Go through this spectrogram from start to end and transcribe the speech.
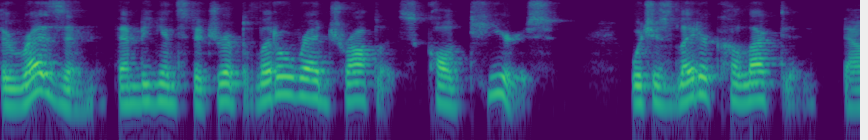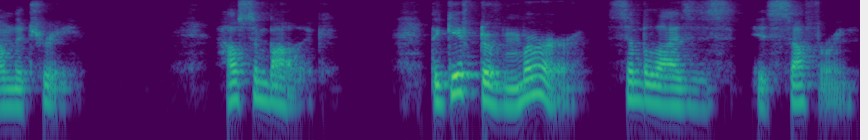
The resin then begins to drip little red droplets called tears, which is later collected down the tree. How symbolic. The gift of myrrh symbolizes his suffering.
